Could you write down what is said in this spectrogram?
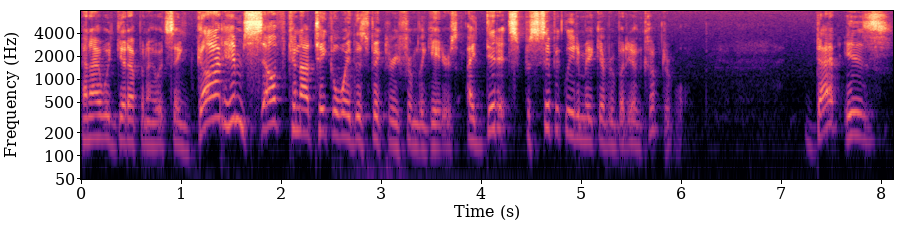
And I would get up and I would say, God Himself cannot take away this victory from the Gators. I did it specifically to make everybody uncomfortable. That is,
